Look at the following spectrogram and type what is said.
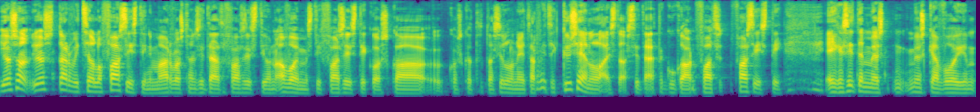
jos, on, jos tarvitsee olla fasisti, niin mä arvostan sitä, että fasisti on avoimesti fasisti, koska, koska tota, silloin ei tarvitse kyseenalaistaa sitä, että kuka on fas, fasisti. Eikä sitten myös, myöskään voi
